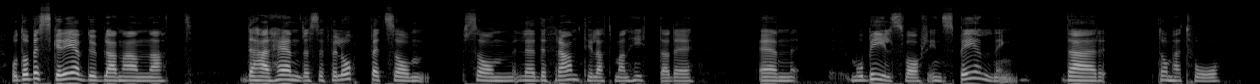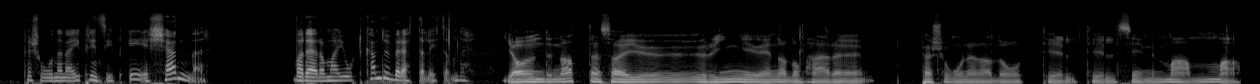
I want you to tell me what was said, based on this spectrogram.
Och då beskrev du bland annat det här händelseförloppet som, som ledde fram till att man hittade en mobilsvarsinspelning där de här två personerna i princip erkänner vad det är de har gjort. Kan du berätta lite om det? Ja, under natten så är ju, ringer ju en av de här eh, personerna då till, till sin mamma.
